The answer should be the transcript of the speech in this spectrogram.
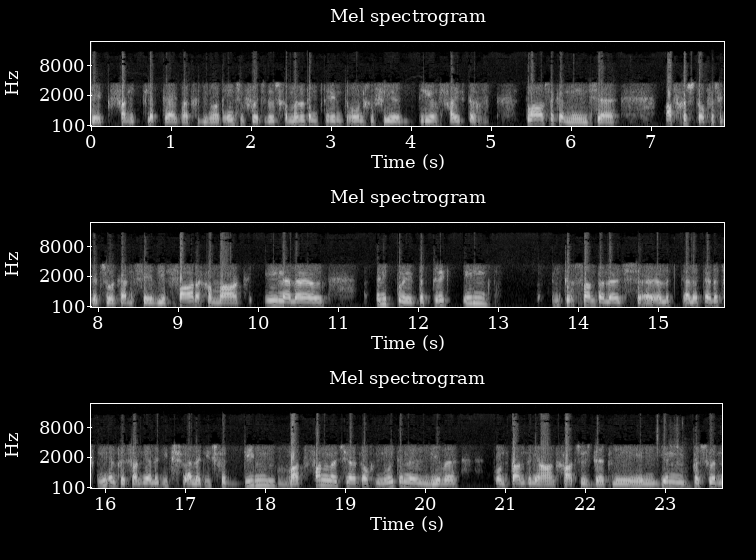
dek, van die klipwerk wat gedoen word ensovoorts. Dit is gemiddeld omtrent ongeveer 53 plaaslike mense afgestof as ek dit so kan sê weer vaardig gemaak en hulle in die projek betrek en interessant hulle is eh, hulle hulle hulle is nie interessant nie hulle het iets hulle het iets verdien wat van hulle sê tog nooit in hulle lewe kontant in die hand gehad soos dit nie en een persoon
